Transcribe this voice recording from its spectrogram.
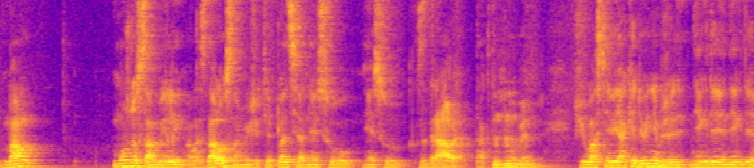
mal, možno sa milím, ale zdalo sa mi, že tie plecia nie sú, nie sú zdravé, tak to mm-hmm. poviem. Čiže vlastne ja keď vidím, že niekde je niekde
